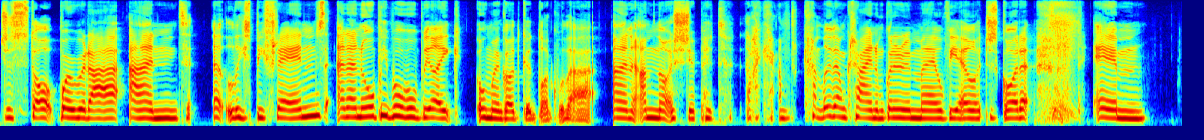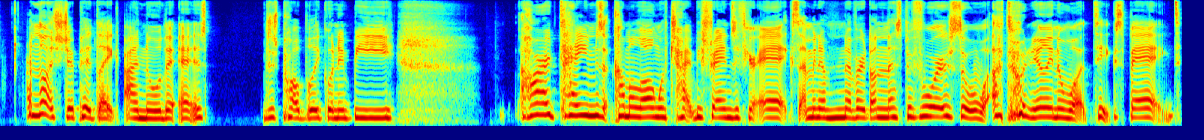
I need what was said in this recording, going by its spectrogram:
just stop where we're at and at least be friends. And I know people will be like, oh my God, good luck with that. And I'm not stupid. I can't, I can't believe I'm crying. I'm going to ruin my LVL. I just got it. Um, I'm not stupid. Like, I know that it is, there's probably going to be hard times come along with trying to be friends with your ex. I mean, I've never done this before, so I don't really know what to expect.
